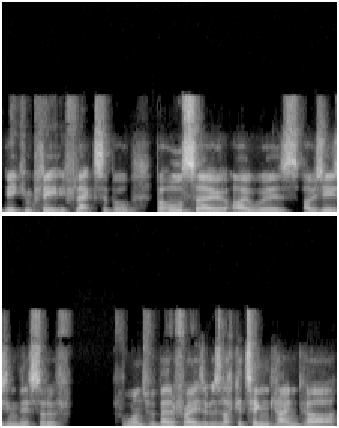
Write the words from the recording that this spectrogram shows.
be completely flexible. But also i was i was using this sort of for want of a better phrase it was like a tin can car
